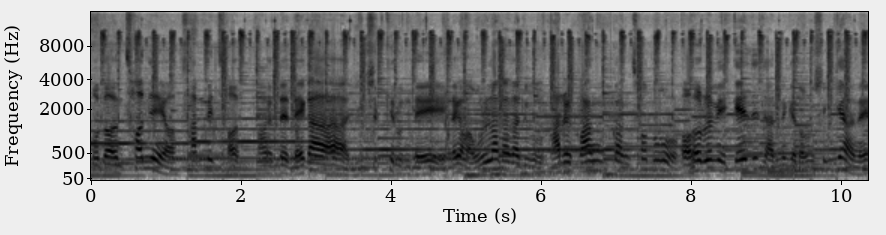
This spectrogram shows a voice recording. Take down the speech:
보던 천이에요. 산미천. 아, 근데 내가 60kg인데 내가 막 올라가가지고 발을 꽝꽝 쳐도 얼음이 깨지지 않는 게 너무 신기하네.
